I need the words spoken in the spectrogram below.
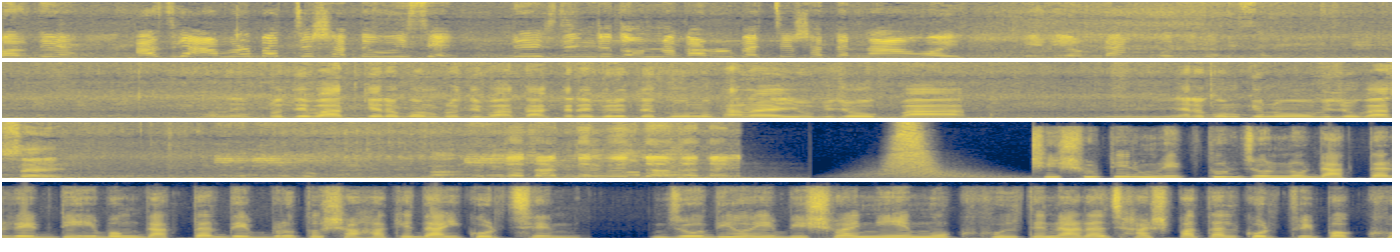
বলতে আজকে আমার বাচ্চার সাথে হয়েছে নেক্সট দিন যদি অন্য কারোর বাচ্চার সাথে না হয় এটি আমরা প্রতিবাদ মানে প্রতিবাদ কীরকম প্রতিবাদ? ডাক্তারের বিরুদ্ধে কোনো থানায় অভিযোগ বা এরকম কোনো অভিযোগ আছে? ডাক্তার বিরুদ্ধে আছে তাই শিশুটির মৃত্যুর জন্য ডাক্তার রেড্ডি এবং ডাক্তার দেবব্রত সাহাকে দায়ী করছেন। যদিও এই বিষয় নিয়ে মুখ খুলতে নারাজ হাসপাতাল কর্তৃপক্ষ।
